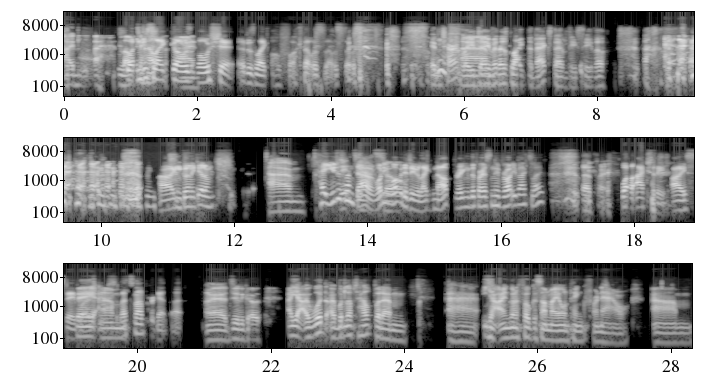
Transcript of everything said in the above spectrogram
I'd uh, love Gwen to just help, like goes, and- oh shit, and is like, oh fuck, that was that was that was. internally, Um, David is like the next NPC, though. I'm gonna get him. Um, Hey, you just It- went yeah, down. what do you want me to do? Like, not bring the person who brought you back to life? That's fair. Well, actually, I stabilized They, you, so um, let's not forget that. uh, Julie goes, uh, yeah, I would, I would love to help, but um, uh, yeah, I'm gonna focus on my own thing for now. Um,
